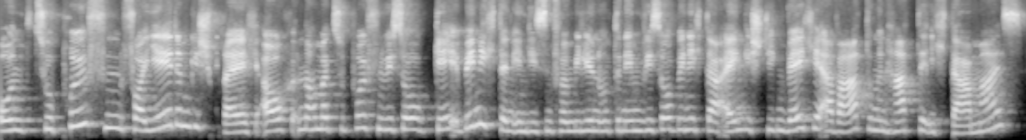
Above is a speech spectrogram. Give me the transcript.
Und zu prüfen vor jedem Gespräch, auch nochmal zu prüfen, wieso bin ich denn in diesem Familienunternehmen, wieso bin ich da eingestiegen, welche Erwartungen hatte ich damals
